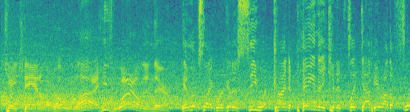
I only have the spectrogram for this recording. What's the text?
uncaged animal. Oh, no lie, he's wild in there. It looks like we're going to see what kind of pain they can inflict out here on the floor.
